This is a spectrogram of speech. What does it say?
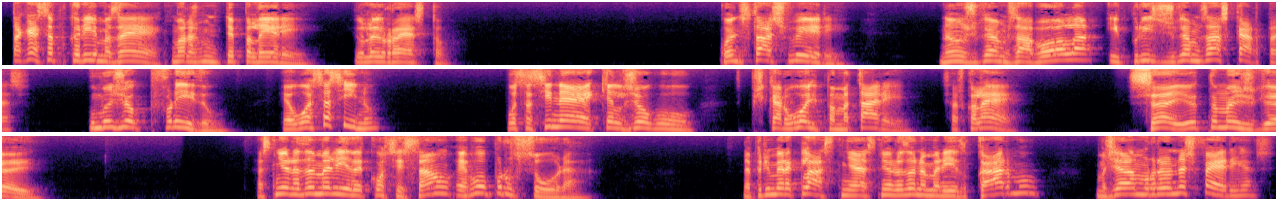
Está cá essa porcaria, mas é. Demoras muito tempo a ler. Eu leio o resto. Quando está a chover, não jogamos à bola e por isso jogamos às cartas. O meu jogo preferido é o assassino. O assassino é aquele jogo de pescar o olho para matar. Sabes qual é? Sei, eu também joguei. A senhora da Maria da Conceição é boa professora. Na primeira classe tinha a senhora Dona Maria do Carmo, mas ela morreu nas férias.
